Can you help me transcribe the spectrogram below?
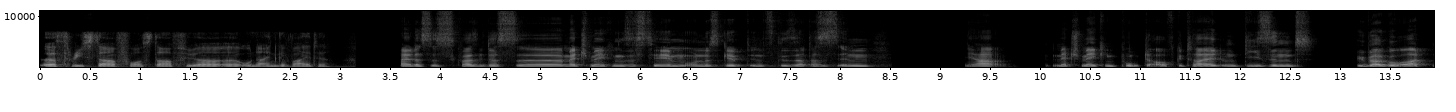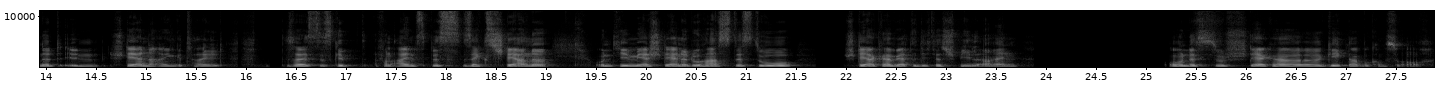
äh, Three-Star, Four-Star für, äh, Uneingeweihte? Ja, das ist quasi das, äh, Matchmaking-System und es gibt insgesa das ist in, ja, Matchmaking-Punkte aufgeteilt und die sind übergeordnet in Sterne eingeteilt. Das heißt, es gibt von 1 bis 6 Sterne und je mehr Sterne du hast, desto stärker wertet dich das Spiel ein und desto stärkere Gegner bekommst du auch.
